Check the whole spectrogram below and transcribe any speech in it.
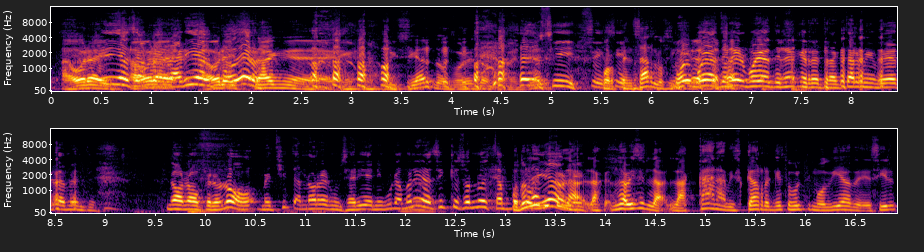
Ahora, es- Ella se ahora, al ahora poder. están eh, enjuiciando por comentarios. sí, sí, Por sí. pensarlo, Voy, voy a tener, voy a tener que retractarme inmediatamente. No, no, pero no, Mechita no renunciaría de ninguna manera, así que eso no es tampoco ¿No le has visto la, la- no, a veces la, la cara a Vizcarra en estos últimos días de decir,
